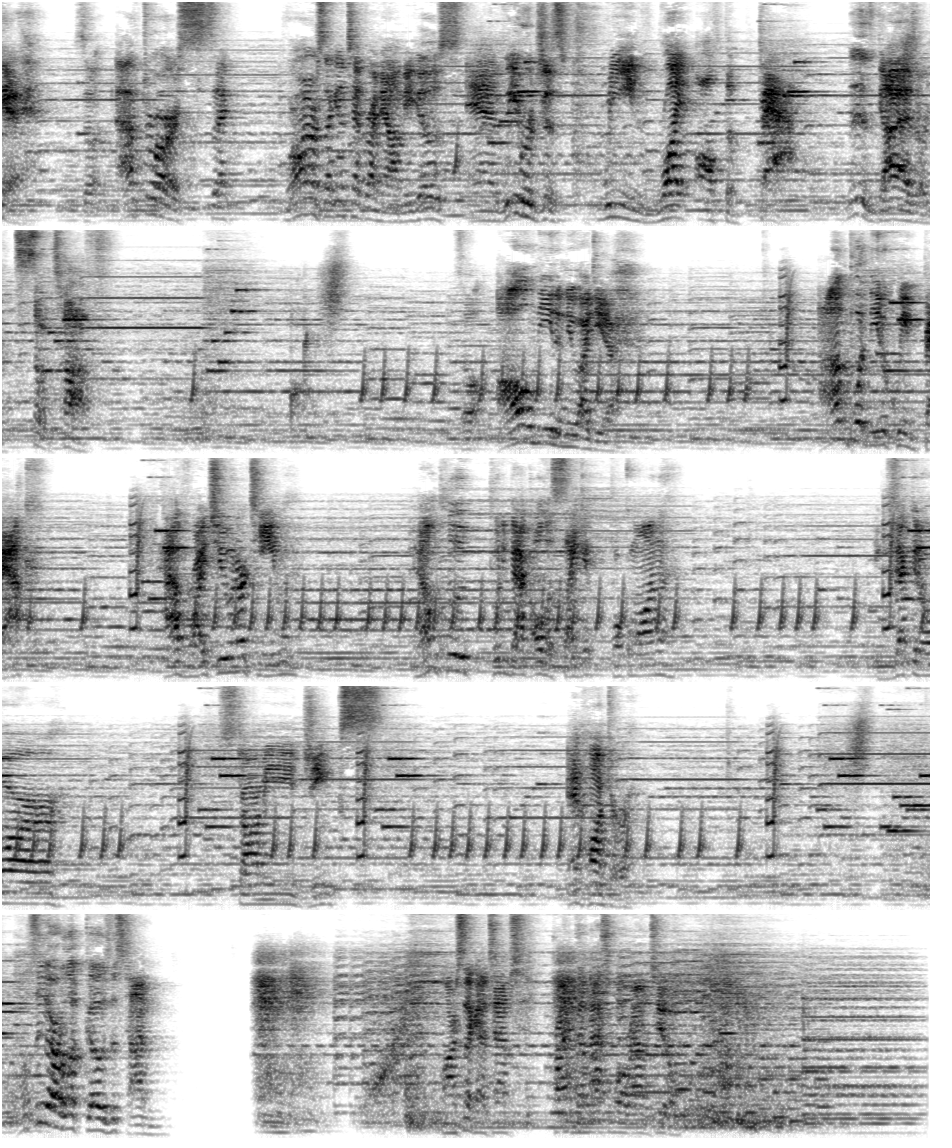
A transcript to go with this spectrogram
Okay, so after our sec, we're on our second attempt right now, amigos, and we were just creamed right off the bat. These guys are so tough. So I'll need a new idea. I'm putting Nidoqueen back. Have Raichu in our team. And I'll include putting back all the psychic Pokemon. Exeggutor, Starmie, Jynx, and Haunter. Let's see how our luck goes this time. Our second attempt, trying the Master Ball round two.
